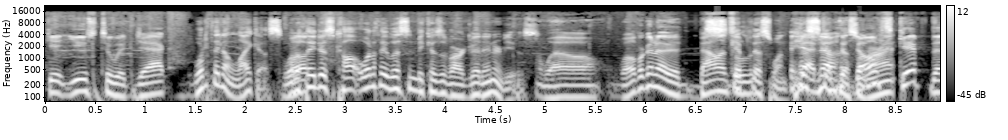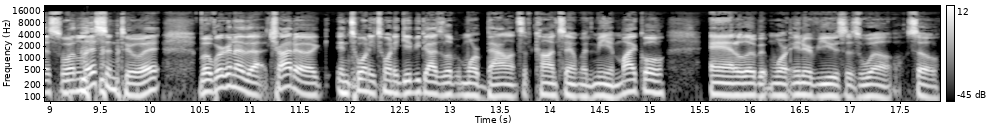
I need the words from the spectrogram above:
get used to it, Jack. What if they don't like us? What Well- if they just call? What if they listen because of our good interviews? Well, well, we're gonna balance. Skip a li- this one. Yeah, Just skip no, this don't all right? skip this one. Listen to it. But we're gonna uh, try to in 2020 give you guys a little bit more balance of content with me and Michael, and a little bit more interviews as well. So,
